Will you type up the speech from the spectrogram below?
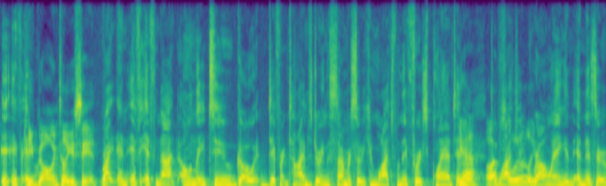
if, if, keep going until you see it. Right, and if, if not only to go at different times during the summer so you can watch when they first plant it. Yeah, to watch it growing, and, and as they're,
